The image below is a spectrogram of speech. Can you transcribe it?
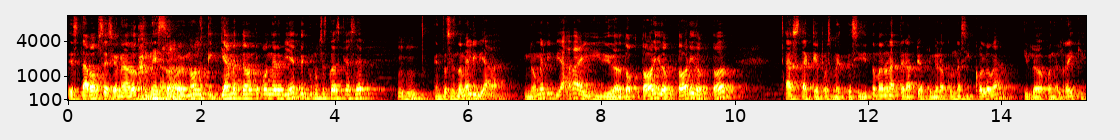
estaba obsesionado con eso, Ajá. ¿no? Es que ya me tengo que poner bien, tengo muchas cosas que hacer. Entonces no me aliviaba, no me aliviaba y doctor y doctor y doctor, hasta que pues me decidí tomar una terapia primero con una psicóloga y luego con el Reiki.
